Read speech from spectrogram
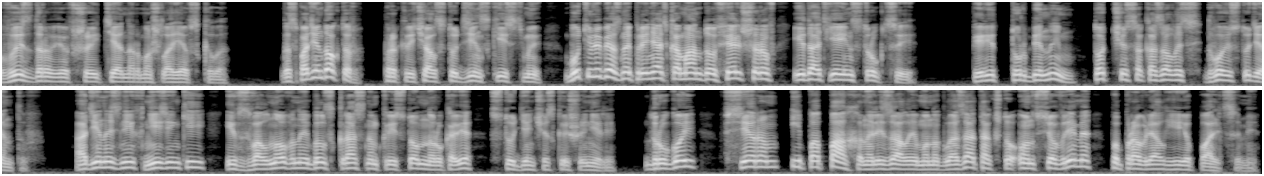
выздоровевший тенор Машлаевского. «Господин доктор!» — прокричал Студзинский из тьмы. «Будьте любезны принять команду фельдшеров и дать ей инструкции». Перед Турбиным тотчас оказалось двое студентов. Один из них, низенький и взволнованный, был с красным крестом на рукаве студенческой шинели. Другой в сером и папаха налезала ему на глаза, так что он все время поправлял ее пальцами.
